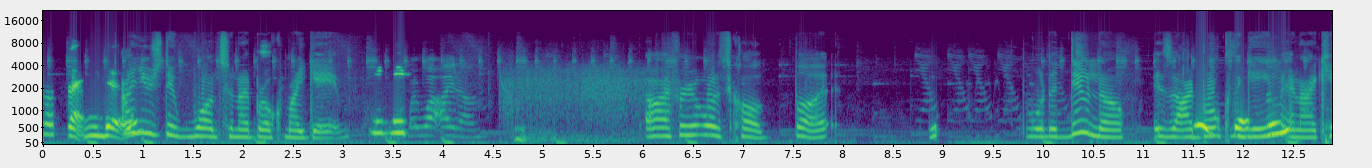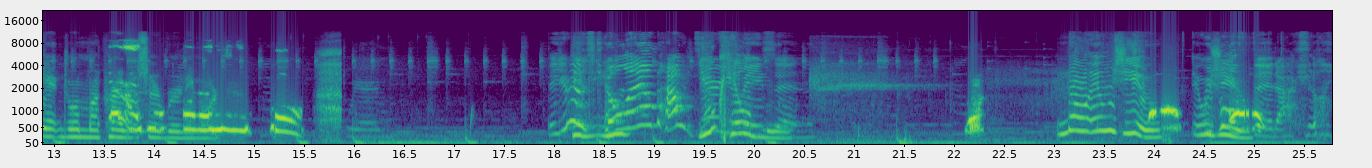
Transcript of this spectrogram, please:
lava thing do? I used it once and I broke my game. Wait, what item? Uh, I forget what it's called, but what I do know is I broke the game and I can't join my private server anymore. Weird. Did you Did just kill you- him? How dare you you, killed me. No, it was you. It was we you. did actually.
